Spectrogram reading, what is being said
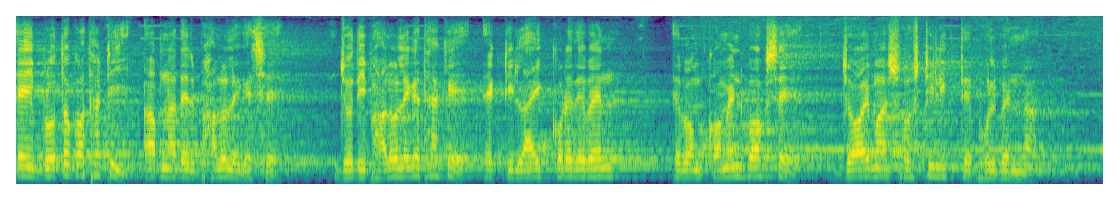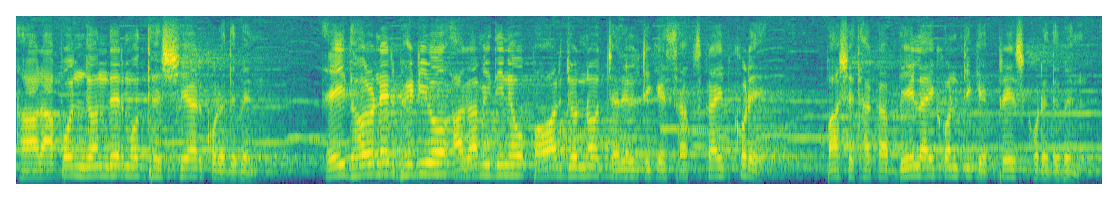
এই ব্রতকথাটি আপনাদের ভালো লেগেছে। যদি ভালো লেগে থাকে, একটি লাইক করে দেবেন এবং কমেন্ট বক্সে জয় মা ষষ্ঠী লিখতে ভুলবেন না। আর আপনজনদের মধ্যে শেয়ার করে দেবেন। এই ধরনের ভিডিও আগামী দিনেও পাওয়ার জন্য চ্যানেলটিকে সাবস্ক্রাইব করে পাশে থাকা বেল আইকনটিকে প্রেস করে দেবেন।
